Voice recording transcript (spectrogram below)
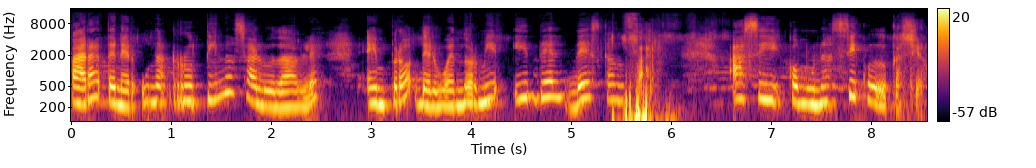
para tener una rutina saludable en pro del buen dormir y del descansar, así como una psicoeducación.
